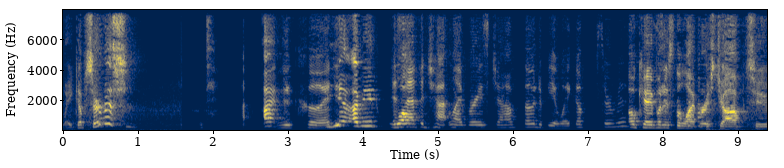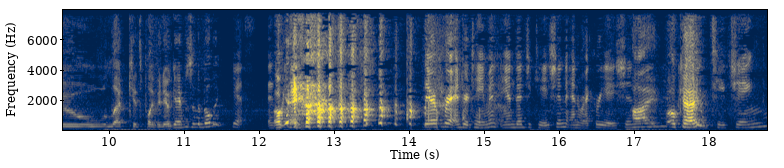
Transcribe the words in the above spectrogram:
wake up service? I, You could. yeah, I mean, Is well, that the jo- library's job though to be a wake up service? okay, but it's the library's job to let kids play video games in the building. Yes. Okay. There for entertainment and education and recreation. I- okay. And teaching.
